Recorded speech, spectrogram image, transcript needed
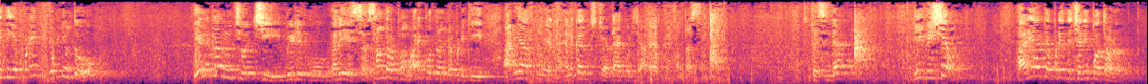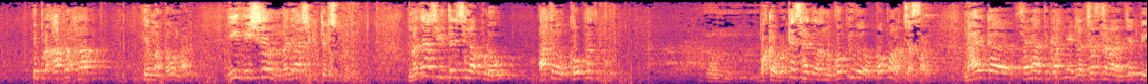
ఇది ఎప్పుడైతే జరిగిందో నుంచి వచ్చి వీళ్ళకు అరే సందర్భం మారిపోతున్నప్పటికీ అరియాస్ వెనక నుంచి అటాక్ వచ్చి అరియాస్ చంపేస్తాం తెలిసిందా? ఈ విషయం అర్యాత్ ఎప్పుడైతే చనిపోతాడో ఇప్పుడు అబ్రహ ఏమంటూ ఉన్నాడు? ఈ విషయం నజాషికి తెలుసుకుంది నజాషికి తెలిసినప్పుడు అతను కోపం ఒక ఒకేసారి అతను కోపం కోపం వచ్చేస్తాడు. నా యొక్క సైనాధికారిని ఇట్లా చేస్తాడు అని చెప్పి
